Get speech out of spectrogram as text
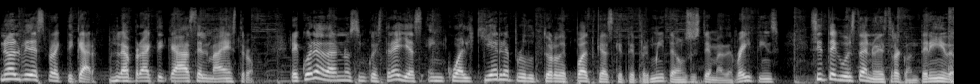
No olvides practicar. La práctica hace el maestro. Recuerda darnos 5 estrellas en cualquier reproductor de podcast que te permita un sistema de ratings si te gusta nuestro contenido.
